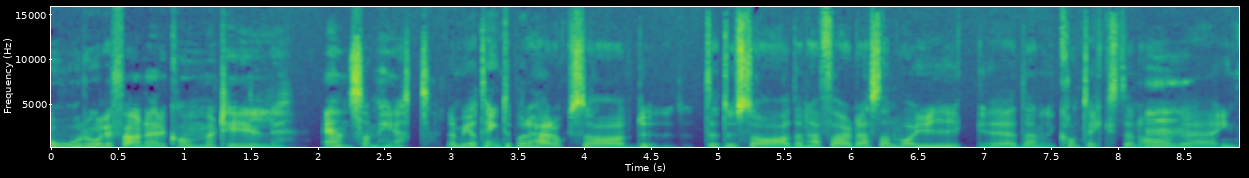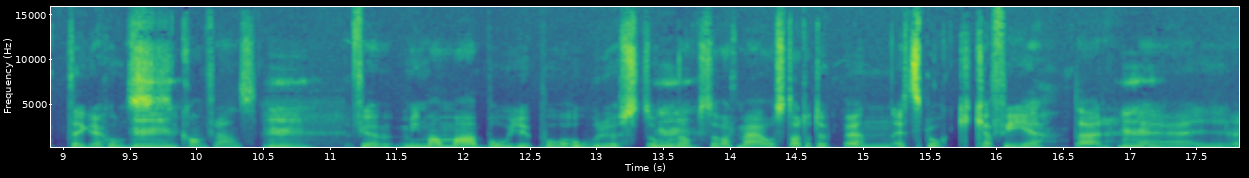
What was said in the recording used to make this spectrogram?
orolig för när det kommer till ensamhet? jag tänkte på det här också, det du sa, den här föreläsaren var ju i eh, den kontexten mm. av eh, integrationskonferens. Mm. mm. För min mamma bor ju på Orust och hon mm. har också varit med och startat upp en, ett språkcafé där mm. eh, i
